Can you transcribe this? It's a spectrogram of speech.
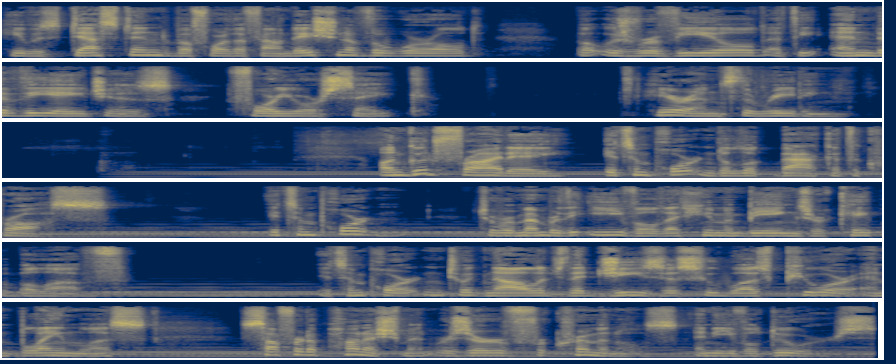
He was destined before the foundation of the world, but was revealed at the end of the ages for your sake. Here ends the reading. On Good Friday, it's important to look back at the cross. It's important to remember the evil that human beings are capable of. It's important to acknowledge that Jesus, who was pure and blameless, suffered a punishment reserved for criminals and evildoers.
